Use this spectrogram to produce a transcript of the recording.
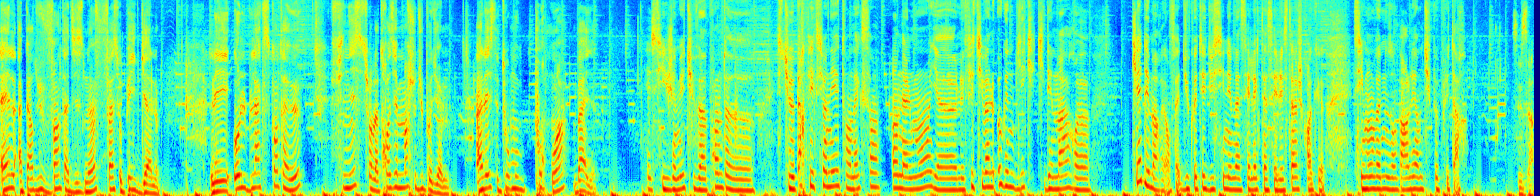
elle, a perdu 20 à 19 face au Pays de Galles. Les All Blacks, quant à eux, finissent sur la troisième marche du podium. Allez, c'est tout pour moi, bye. Et si jamais tu veux apprendre, euh, si tu veux perfectionner ton accent en allemand, il y a le festival Augenblick qui démarre, euh, qui a démarré en fait du côté du cinéma Select à Célestat. Je crois que Simon va nous en parler un petit peu plus tard. C'est ça.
